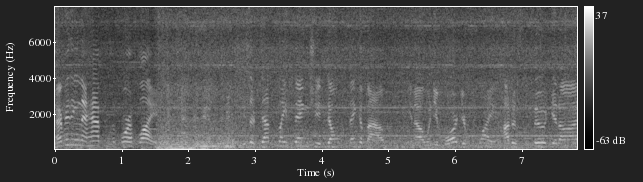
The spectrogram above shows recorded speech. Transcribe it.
Everything that happens before a flight. These are definitely things you don't think about. You know, when you board your flight, how does the food get on?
